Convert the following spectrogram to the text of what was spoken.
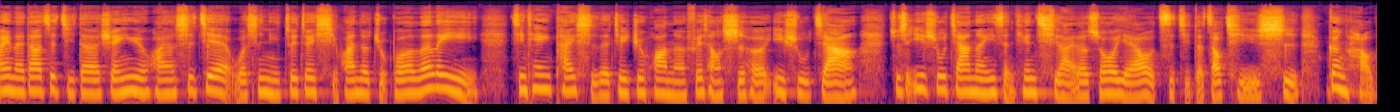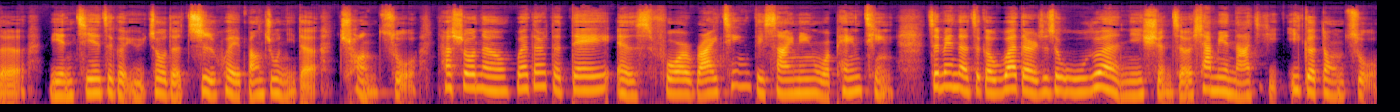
欢迎来到这集的学英语环游世界，我是你最最喜欢的主播 Lily。今天一开始的这句话呢，非常适合艺术家，就是艺术家呢一整天起来的时候，也要有自己的早起仪式，更好的连接这个宇宙的智慧，帮助你的创作。他说呢，Whether the day is for writing, designing or painting，这边的这个 whether 就是无论你选择下面哪几一个动作，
